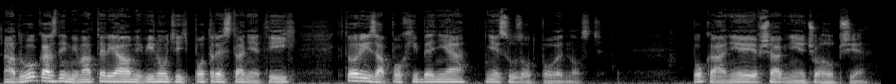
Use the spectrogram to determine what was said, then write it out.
a dôkaznými materiálmi vynútiť potrestanie tých, ktorí za pochybenia nesú zodpovednosť. Pokánie je však niečo hlbšie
